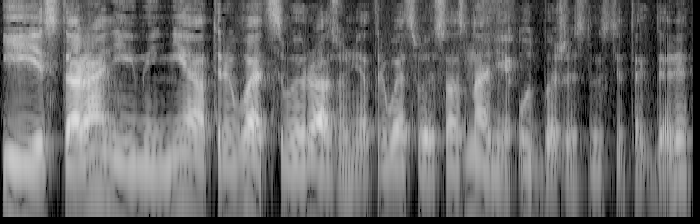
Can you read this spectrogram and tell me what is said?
и стараниями не отрывать свой разум, не отрывать свое сознание от божественности и так далее.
